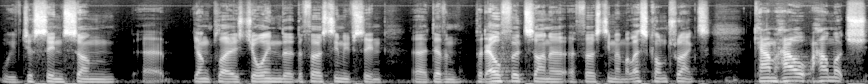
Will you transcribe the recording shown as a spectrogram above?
we've just seen some uh, young players join the, the first team. We've seen uh, Devin Padelford sign a, a, first team MLS contract. Cam, how how much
